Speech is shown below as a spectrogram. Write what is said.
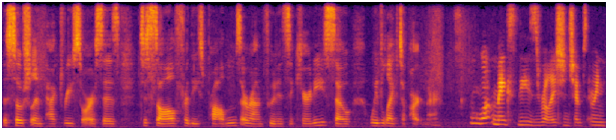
the social impact resources to solve for these problems around food insecurity. So we'd like to partner. What makes these relationships? I mean,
